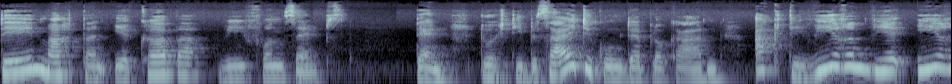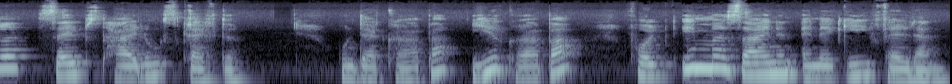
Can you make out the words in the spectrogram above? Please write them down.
den macht dann Ihr Körper wie von selbst. Denn durch die Beseitigung der Blockaden aktivieren wir Ihre Selbstheilungskräfte. Und der Körper, Ihr Körper, folgt immer seinen Energiefeldern.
